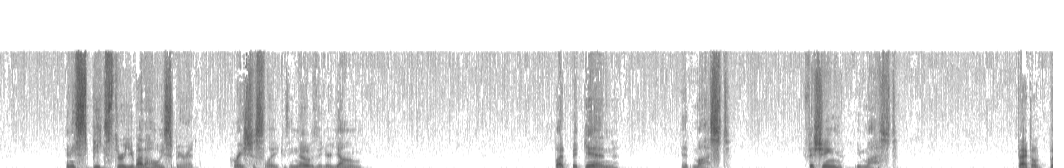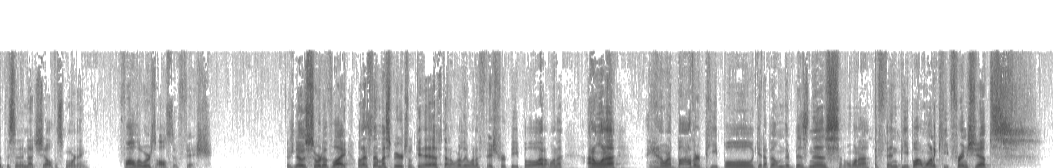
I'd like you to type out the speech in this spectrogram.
And he speaks through you by the Holy Spirit graciously because he knows that you're young. But begin, it must. Fishing, you must. In fact, I'll put this in a nutshell this morning. Followers also fish. There's no sort of like, well, that's not my spiritual gift. I don't really want to fish for people. I don't want to, I don't want to I don't want to bother people, get up on their business. I don't want to offend people. I want to keep friendships.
